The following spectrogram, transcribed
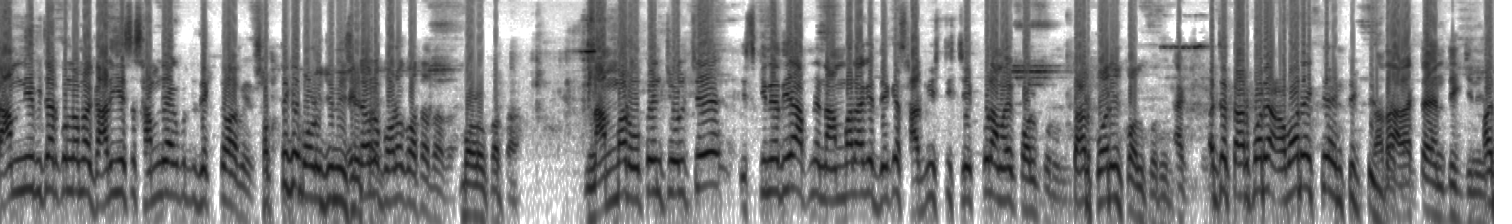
দাম নিয়ে বিচার করলে আমরা গাড়ি এসে সামনে একবার দেখতে হবে। সব থেকে বড় জিনিস এটা হলো বড় কথা দাদা। বড় কথা। নাম্বার ওপেন চলছে স্ক্রিনে দিয়ে আপনি নাম্বার আগে দেখে সার্ভিসটি চেক করে আমাকে কল করুন। তারপরেই কল করুন। আচ্ছা তারপরে আবার একটা অ্যান্টিক পিস দাদা আর একটা অ্যান্টিক জিনিস। আর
